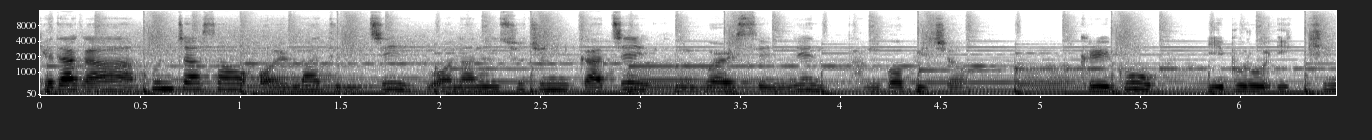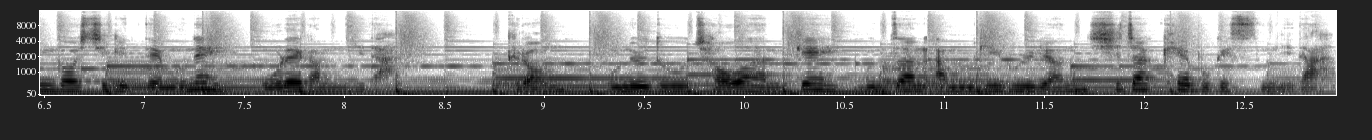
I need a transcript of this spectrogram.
게다가 혼자서 얼마든지 원하는 수준까지 공부할 수 있는 방법이죠. 그리고 입으로 익힌 것이기 때문에 오래 갑니다. 그럼 오늘도 저와 함께 문장 암기 훈련 시작해 보겠습니다.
